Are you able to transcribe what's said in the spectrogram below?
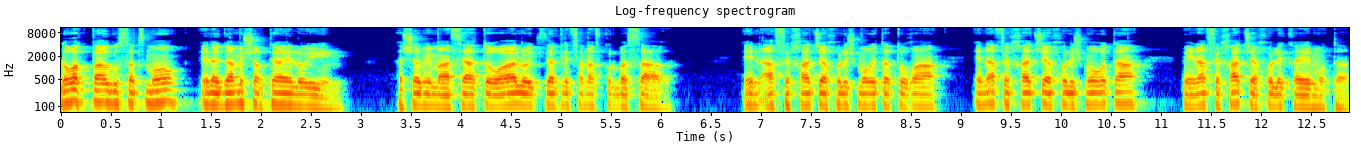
לא רק פאולוס עצמו, אלא גם משרתי האלוהים, אשר ממעשה התורה לא יצדק לפניו כל בשר. אין אף אחד שיכול לשמור את התורה, אין אף אחד שיכול לשמור אותה, ואין אף אחד שיכול לקיים אותה.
